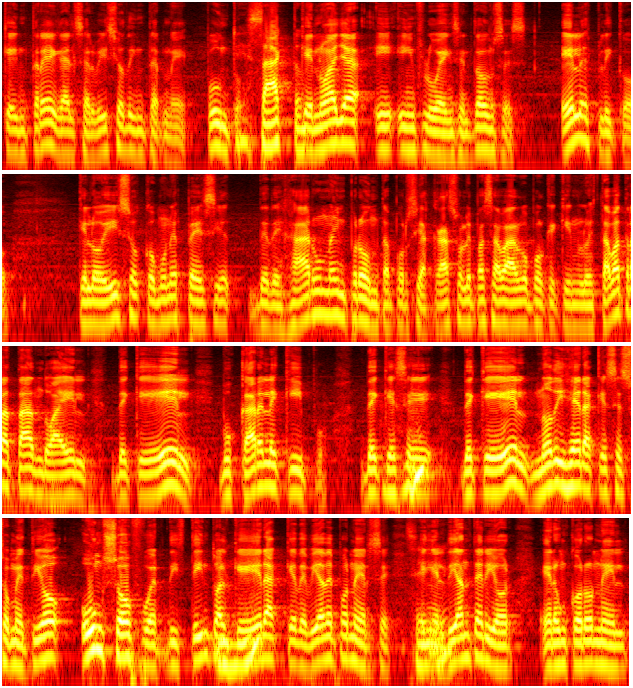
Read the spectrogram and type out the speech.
que entrega el servicio de Internet, punto. Exacto. Que no haya influencia. Entonces, él explicó que lo hizo como una especie de dejar una impronta por si acaso le pasaba algo, porque quien lo estaba tratando a él de que él buscara el equipo, de que, se, de que él no dijera que se sometió un software distinto al que era que debía de ponerse en el día anterior, era un coronel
